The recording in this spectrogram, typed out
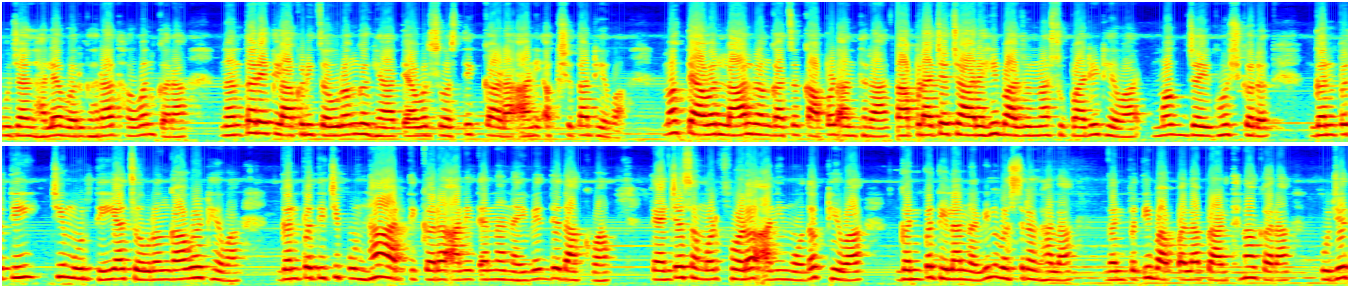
पूजा झाल्यावर घरात हवन करा नंतर एक लाकडी चौरंग घ्या त्यावर स्वस्तिक काढा आणि अक्षता ठेवा. मग त्यावर लाल रंगाचं कापड अंथरा कापडाच्या चारही बाजूंना सुपारी ठेवा. मग जयघोष करत गणपतीची मूर्ती या चौरंगावर ठेवा. गणपतीची पुन्हा आरती करा आणि त्यांना नैवेद्य दाखवा. त्यांच्यासमोर फळं आणि मोदक ठेवा. गणपतीला नवीन वस्त्र घाला. गणपती बाप्पाला प्रार्थना करा. पूजेत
